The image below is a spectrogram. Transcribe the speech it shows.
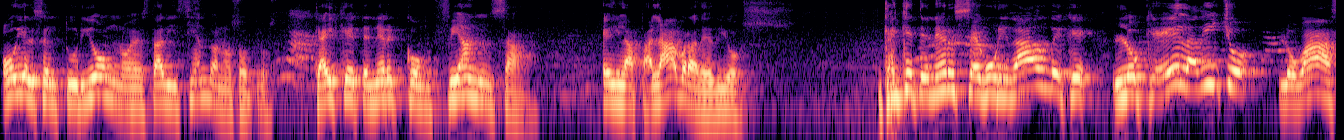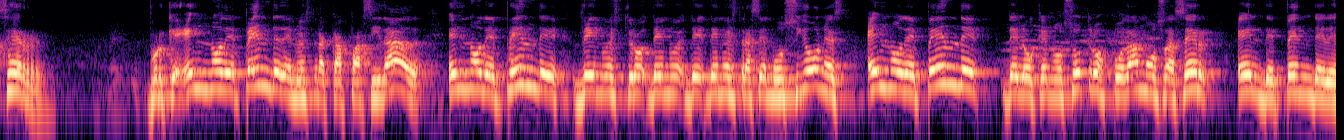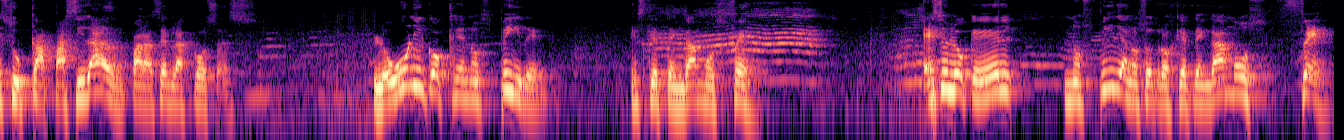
hoy el centurión nos está diciendo a nosotros, que hay que tener confianza en la palabra de Dios. Que hay que tener seguridad de que lo que Él ha dicho lo va a hacer. Porque Él no depende de nuestra capacidad, Él no depende de, nuestro, de, nuestras emociones, Él no depende de lo que nosotros podamos hacer, Él depende de su capacidad para hacer las cosas. Lo único que nos pide es que tengamos fe. Eso es lo que Él nos pide a nosotros, que tengamos fe.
